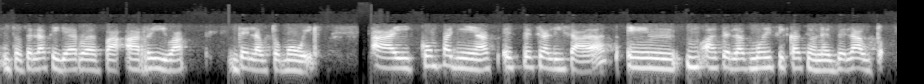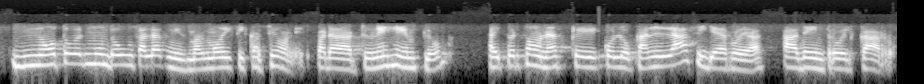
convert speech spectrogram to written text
Entonces la silla de ruedas va arriba del automóvil. Hay compañías especializadas en hacer las modificaciones del auto. No todo el mundo usa las mismas modificaciones. Para darte un ejemplo, hay personas que colocan la silla de ruedas adentro del carro.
